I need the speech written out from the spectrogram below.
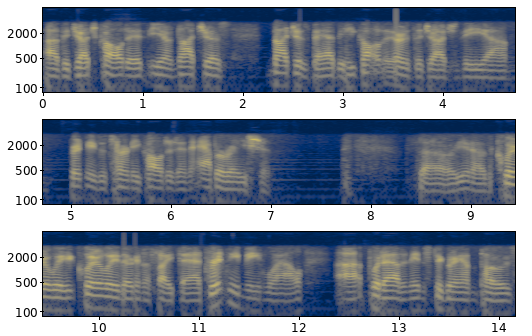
Uh, the judge called it, you know, not just not just bad, but he called it, or the judge, the um, Britney's attorney called it an aberration. So you know, clearly, clearly they're going to fight that. Britney, meanwhile, uh, put out an Instagram post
